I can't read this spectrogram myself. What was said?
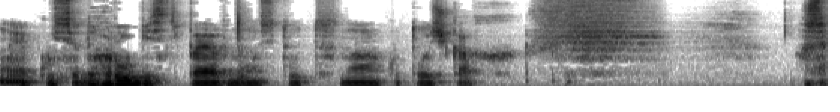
ну, якусь от грубість певну ось тут на куточках. Вже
